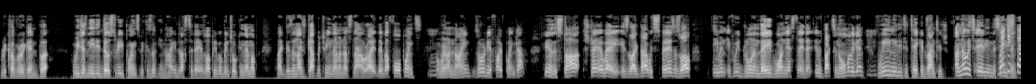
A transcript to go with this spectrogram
recover again. But we just needed those three points because look, United lost today as well. People have been talking them up. Like there's a nice gap between them and us now, right? They've got four points Mm. and we're on nine. It's already a five point gap. You know, the start straight away is like that with Spurs as well. Even if we'd drawn and they'd won yesterday, then it was back to normal again. We needed to take advantage. I know it's early in the Mm. When season. does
